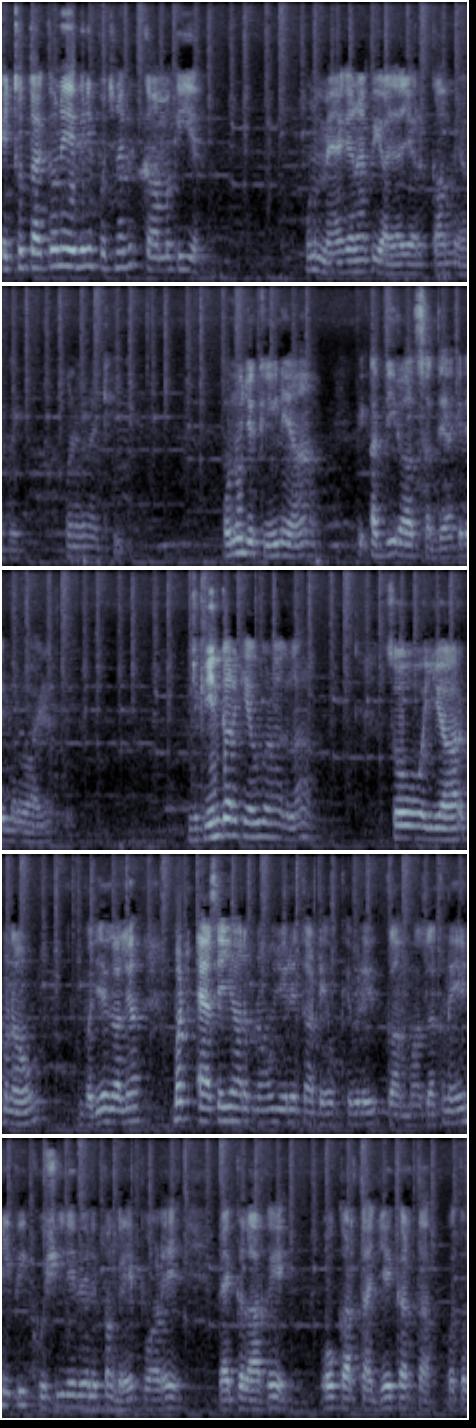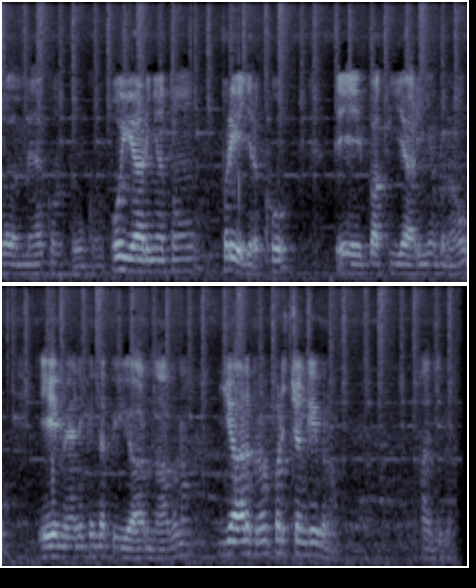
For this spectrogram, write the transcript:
ਇੱਥੋਂ ਤੱਕ ਉਹਨੇ ਇਹ ਵੀ ਨਹੀਂ ਪੁੱਛਣਾ ਵੀ ਕੰਮ ਕੀ ਆ। ਹੁਣ ਮੈਂ ਕਹਿਣਾ ਵੀ ਆ ਜਾ ਯਾਰ, ਕੰਮ ਆ ਕੋਈ। ਉਹਨੇ ਕਹਿਣਾ ਠੀਕ ਹੈ। ਉਹਨੂੰ ਯਕੀਨ ਆ ਵੀ ਅੱਧੀ ਰਾਤ ਸੱਦਿਆ ਕਿਤੇ ਮਰਵਾ ਜਾਣਾ ਯਕੀਨ ਕਰਕੇ ਆਊਗਾ ਨਾ ਅਗਲਾ। ਸੋ ਯਾਰ ਬਣਾਓ, ਵਧੀਆ ਗੱਲ ਆ। ਬਟ ਐਸੇ ਯਾਰ ਬਣਾਓ ਜਿਹੜੇ ਤੁਹਾਡੇ ਔਖੇ ਵੇਲੇ ਕੰਮ ਆ ਸਕਣ। ਇਹ ਨਹੀਂ ਵੀ ਖੁਸ਼ੀ ਦੇ ਵੇਲੇ ਭੰਗੜੇ ਪਵਾਲੇ ਪੈਗ ਲਾ ਕੇ ਉਹ ਕਰਤਾ, ਜੇ ਕਰਤਾ, ਉਹ ਤੋਂ ਬਾਅਦ ਮੈਂ ਕੌਣ, ਤੂੰ ਕੌਣ? ਉਹ ਯਾਰੀਆਂ ਤੋਂ ਪਰਹੇਜ਼ ਰੱਖੋ। ਤੇ ਬਾਕੀ ਯਾਰੀਆਂ ਬਣਾਓ। ਇਹ ਮੈਂ ਨਹੀਂ ਕਹਿੰਦਾ ਵੀ ਯਾਰ ਨਾ ਬਣਾਓ। ਯਾਰ ਬਣਾਓ, ਪਰ ਚੰਗੇ ਬਣਾਓ। ਹਾਂਜੀ।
